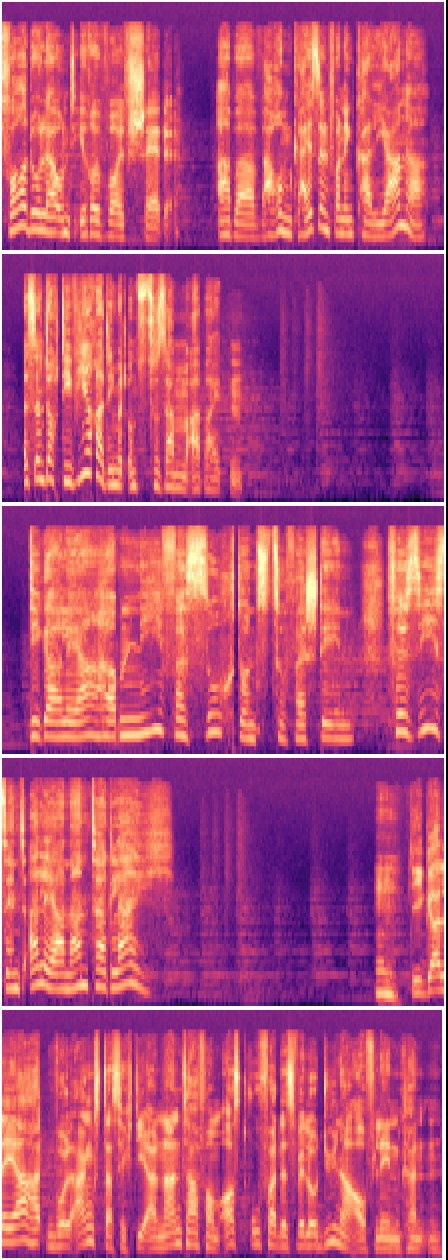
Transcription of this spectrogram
Fordula und ihre Wolfsschädel. Aber warum Geiseln von den Kalianer? Es sind doch die Vira, die mit uns zusammenarbeiten. Die Garlear haben nie versucht, uns zu verstehen. Für sie sind alle Ananta gleich. Hm. Die Galear hatten wohl Angst, dass sich die Ananta vom Ostufer des Velodyna auflehnen könnten.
